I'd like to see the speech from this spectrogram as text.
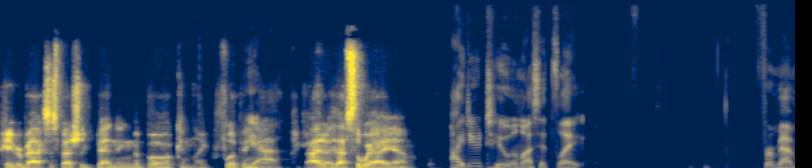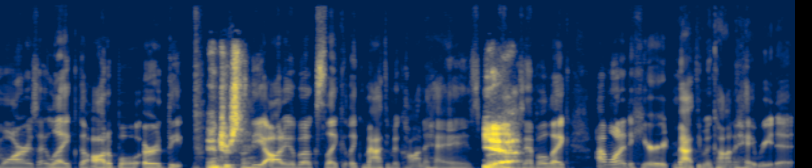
paperbacks, especially bending the book and like flipping Yeah. it. Like I, that's the way I am. I do too, unless it's like for memoirs. I like the audible or the Interesting. the audiobooks, like like Matthew McConaughey's. book, Yeah. For example, like I wanted to hear Matthew McConaughey read it.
